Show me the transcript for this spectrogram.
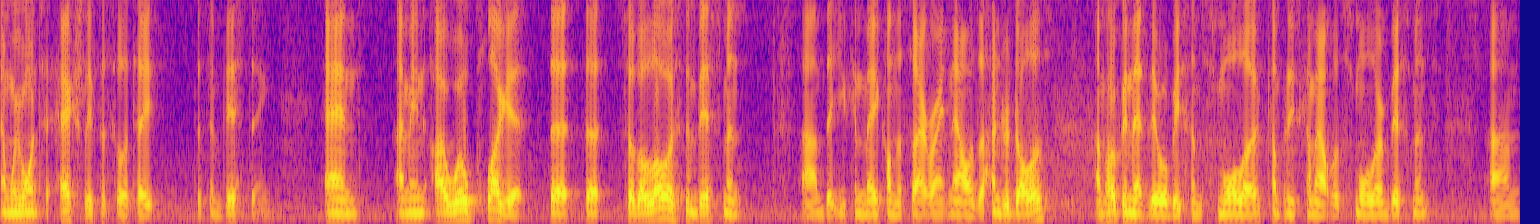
and we want to actually facilitate this investing. And I mean, I will plug it that, that so the lowest investment um, that you can make on the site right now is $100. I'm hoping that there will be some smaller companies come out with smaller investments um,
